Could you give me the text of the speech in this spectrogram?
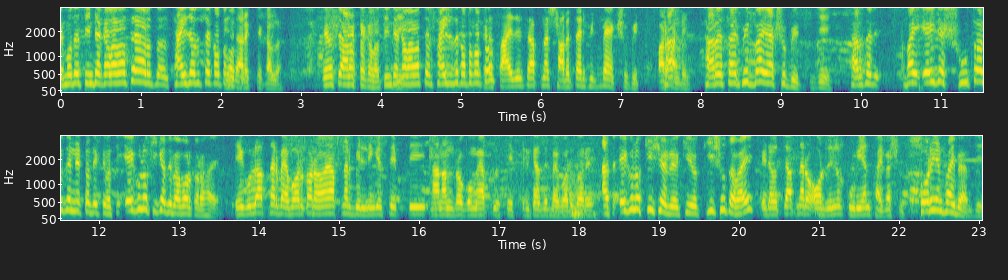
এর মধ্যে তিনটা কালার আছে আর সাইজ হচ্ছে কত কত? আরেকটা কালার। এ হচ্ছে আরেকটা কালার তিনটা কালার আছে। সাইজ আছে কত কত? সাইজ আছে আপনার সাড়ে চার ফিট বা একশো ফিট পার বান্ডেল সাড়ে চার ফিট বাই একশো ফিট জি। সাড়ে চার ভাই এই যে সুতার যে নেটটা দেখতে পাচ্ছি এগুলো কি কাজে ব্যবহার করা হয়? এগুলো আপনার ব্যবহার করা হয় আপনার বিল্ডিং এর সেফটি নানান রকমের আপনার সেফটির কাজে ব্যবহার করে। আচ্ছা এগুলো কিসের? কি কি সুতা ভাই? এটা হচ্ছে আপনার অরিজিনাল কোরিয়ান ফাইবার সুতা। কোরিয়ান ফাইবার জি।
